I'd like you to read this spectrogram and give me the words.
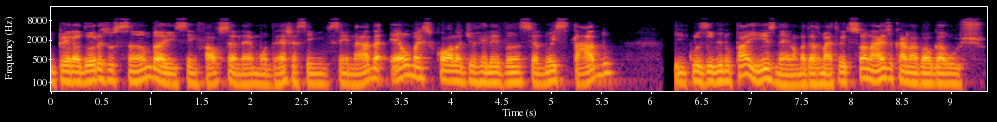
Imperadores do Samba, e sem falsa né, modéstia, sem, sem nada, é uma escola de relevância no Estado, inclusive no país, né? É uma das mais tradicionais do Carnaval Gaúcho.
